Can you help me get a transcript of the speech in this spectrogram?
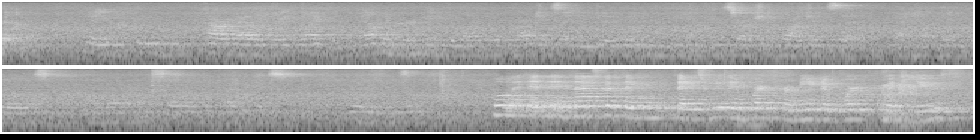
Yeah. Yeah, you include Power Valley Great Life and Albuquerque, a lot of the projects that you do, and you know, construction projects that kind of help pay the bills and all that kind of stuff. I think it's really amazing. Well, and, and that's the thing that it's really important for me to work with youth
